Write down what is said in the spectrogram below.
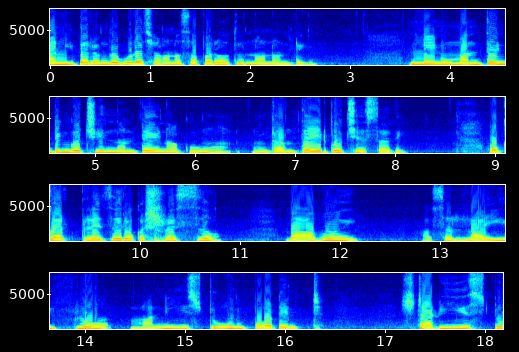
మనీ పరంగా కూడా చాలా సఫర్ అవుతున్నానండి. నేను మంత్ ఎండింగ్ వచ్చిందంటే నాకు ఇంకా అంత ఏడుపు వచ్చేస్తుంది. ఒక ప్రెజర్ ఒక స్ట్రెస్ బాబోయ్ అసలు లైఫ్లో money is too important. Study is too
